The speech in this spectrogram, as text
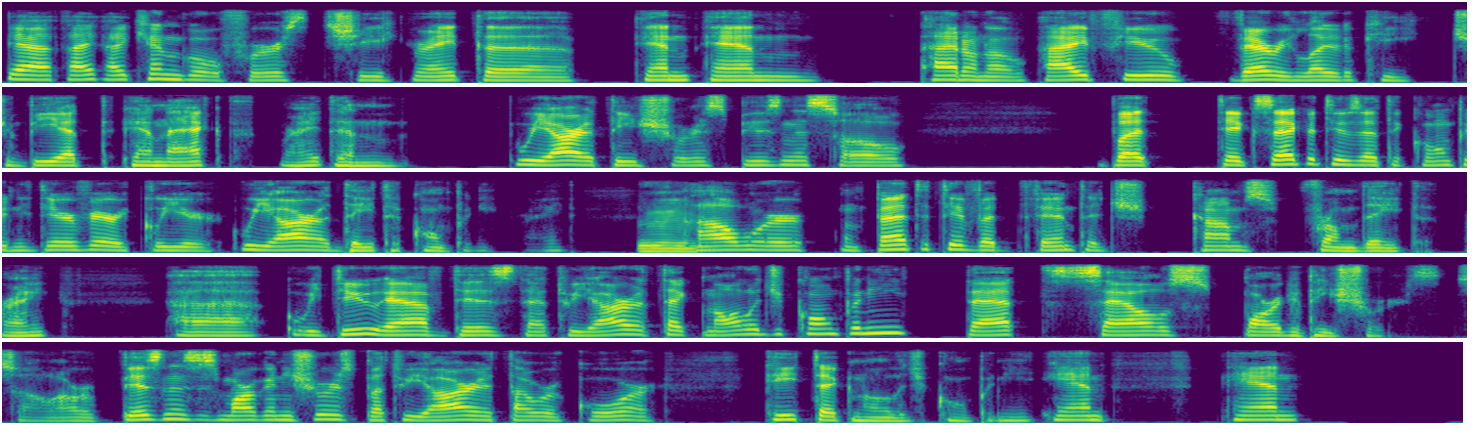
Yeah, I, I can go first, Xi right? Uh, and and I don't know. I feel very lucky to be at Enact, right? And we are at the insurance business, so but the executives at the company, they're very clear. We are a data company, right? Mm. Our competitive advantage comes from data, right? Uh, we do have this that we are a technology company that sells mortgage insurance. So our business is mortgage insurance, but we are at our core a technology company. And and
